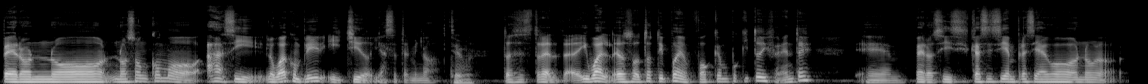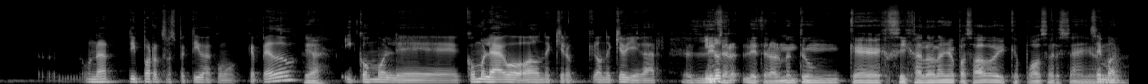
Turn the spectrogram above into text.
Pero no, no son como, ah, sí, lo voy a cumplir y chido, ya se terminó. Sí, güey. Entonces, igual, es otro tipo de enfoque un poquito diferente. eh, pero sí, sí, casi siempre sí hago no, una tipo retrospectiva como qué pedo y cómo le, cómo le hago a dónde quiero, a dónde quiero llegar. Es no- literalmente un que sí jaló el año pasado y que puedo hacer este año. Sí, ¿no?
